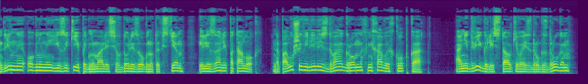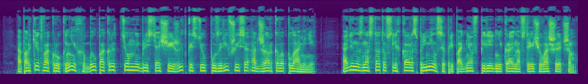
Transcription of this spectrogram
Длинные огненные языки поднимались вдоль изогнутых стен и лизали потолок. На полу шевелились два огромных меховых клубка. Они двигались, сталкиваясь друг с другом, а паркет вокруг них был покрыт темной блестящей жидкостью, пузырившейся от жаркого пламени. Один из настатов слегка распрямился, приподняв передний край навстречу вошедшим.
